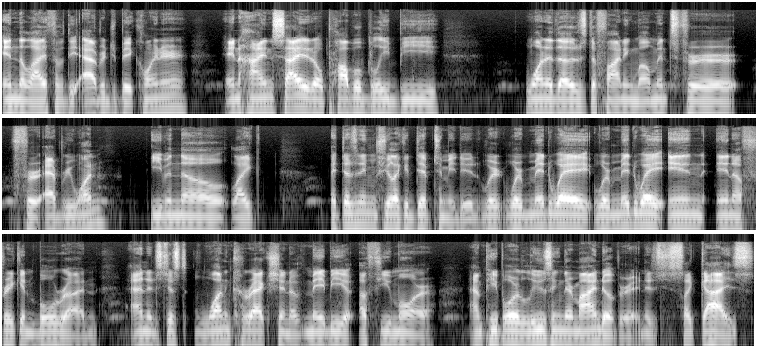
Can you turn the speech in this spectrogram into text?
in the life of the average bitcoiner in hindsight it'll probably be one of those defining moments for for everyone even though like it doesn't even feel like a dip to me, dude. We're we're midway we're midway in in a freaking bull run, and it's just one correction of maybe a few more, and people are losing their mind over it, and it's just like, guys,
